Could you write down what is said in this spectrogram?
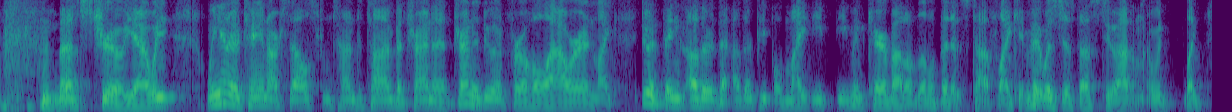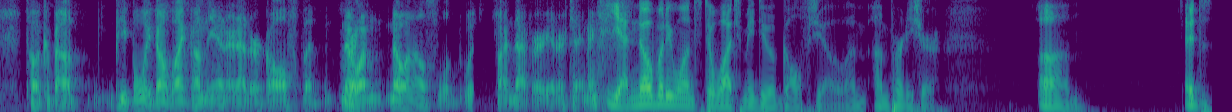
That's true. Yeah, we we entertain ourselves from time to time, but trying to trying to do it for a whole hour and like doing things other that other people might e- even care about a little bit is tough. Like if it was just us two, I don't know, we'd like talk about people we don't like on the internet or golf, but no right. one no one else will would find that very entertaining. Yeah, nobody wants to watch me do a golf show. I'm I'm pretty sure. Um, it's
